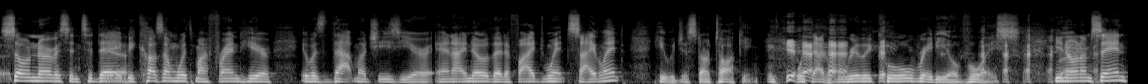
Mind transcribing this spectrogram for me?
so nervous. And today, Yeah. because I'm with my friend here, it was that much easier. And I know that if I went silent, he would just start talking with that really cool radio voice. You know what I'm saying?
